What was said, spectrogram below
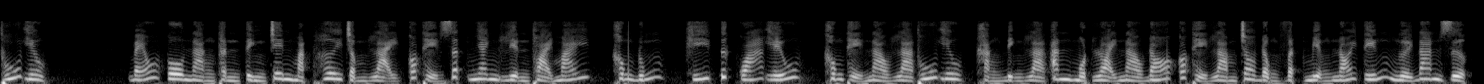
Thú yêu. Béo cô nàng thần tình trên mặt hơi chậm lại có thể rất nhanh liền thoải mái, không đúng, khí tức quá yếu, không thể nào là thú yêu, khẳng định là ăn một loại nào đó có thể làm cho động vật miệng nói tiếng người đan dược.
